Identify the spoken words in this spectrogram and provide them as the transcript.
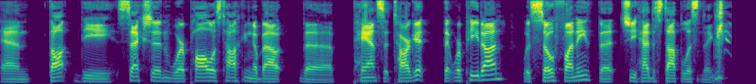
and thought the section where Paul was talking about the pants at Target that were peed on was so funny that she had to stop listening.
